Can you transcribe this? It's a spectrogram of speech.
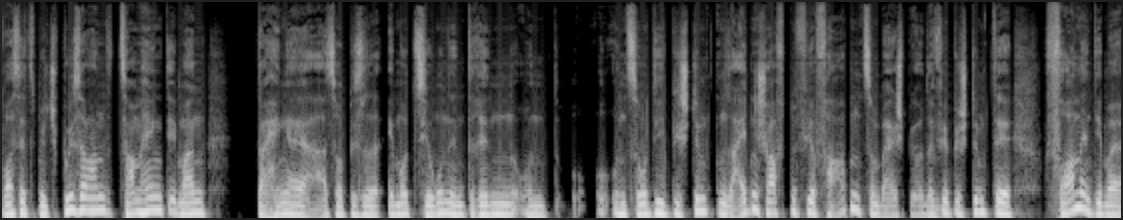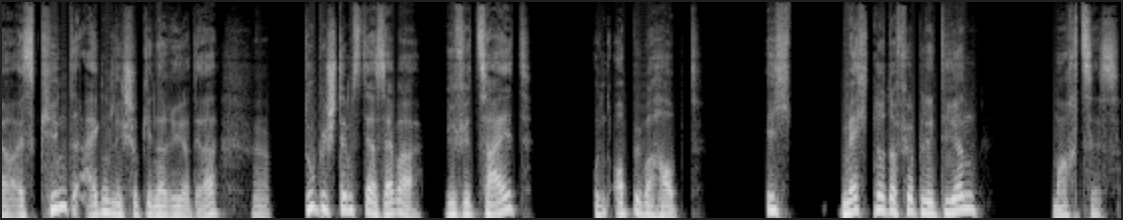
was jetzt mit Spielsachen zusammenhängt, ich meine, da hängen ja auch so ein bisschen Emotionen drin und, und so die bestimmten Leidenschaften für Farben zum Beispiel oder Mhm. für bestimmte Formen, die man ja als Kind eigentlich schon generiert. Ja. Ja. Du bestimmst ja selber, wie viel Zeit und ob überhaupt. Ich möchte nur dafür plädieren, macht's es.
